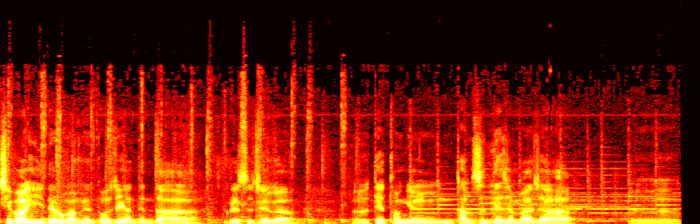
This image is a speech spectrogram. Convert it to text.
지방이 이대로 가면 도저히 안 된다. 그래서 제가 어, 대통령 당선되자마자 어,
